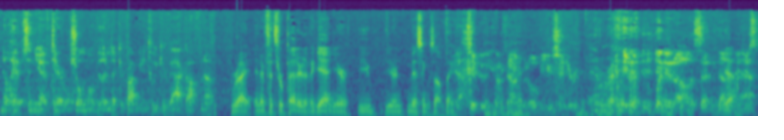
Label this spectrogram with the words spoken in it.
no hips and you have terrible shoulder mobility, like you're probably going to tweak your back often enough. Right. And if it's repetitive again, you're you you're missing something. Yeah. Typically comes down to an overuse injury. Right. when, when it all is said and done, Yeah. they just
